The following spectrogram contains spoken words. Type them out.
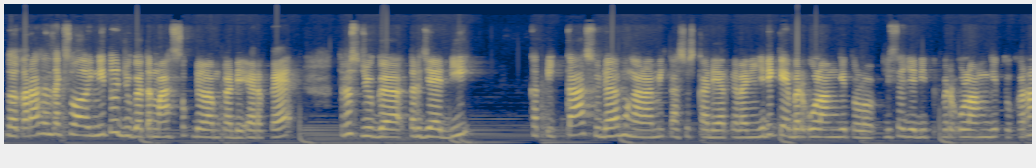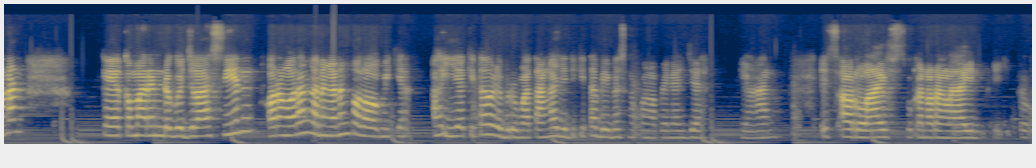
kekerasan seksual ini tuh juga termasuk dalam KDRT, terus juga terjadi ketika sudah mengalami kasus KDRT lainnya. Jadi kayak berulang gitu loh, bisa jadi berulang gitu. Karena kan kayak kemarin udah gue jelasin, orang-orang kadang-kadang kalau mikir, ah iya kita udah berumah tangga jadi kita bebas ngapa-ngapain aja, ya kan? It's our lives, bukan orang lain kayak gitu.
